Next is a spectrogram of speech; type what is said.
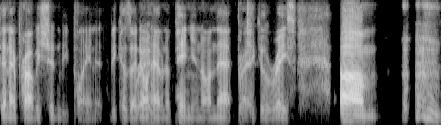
then i probably shouldn't be playing it because i Right. don't have an opinion on that Right. particular race um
